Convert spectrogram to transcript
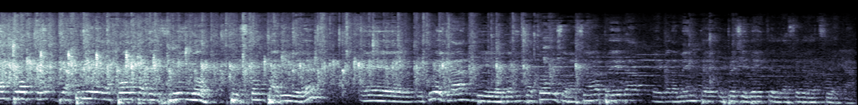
altro che di aprire la porta del frigo per scomparire. E I due grandi organizzatori sono la signora Breda e veramente il presidente della federazione.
